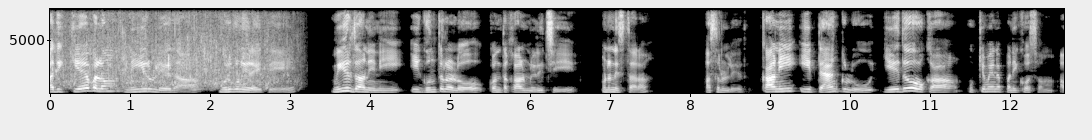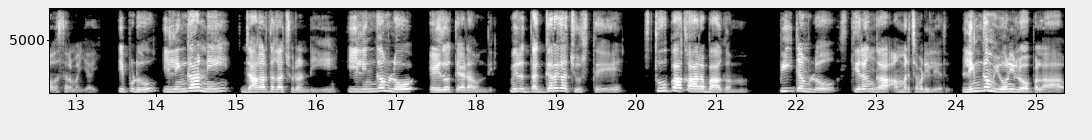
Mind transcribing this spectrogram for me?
అది కేవలం నీరు లేదా మురుగునీరైతే మీరు దానిని ఈ గుంతలలో కొంతకాలం నిలిచి ఉండనిస్తారా? అసలు లేదు. కానీ ఈ ట్యాంకులు ఏదో ఒక ముఖ్యమైన పని కోసం అవసరమయ్యాయి. ఇప్పుడు ఈ లింగాన్ని జాగ్రత్తగా చూడండి. ఈ లింగంలో ఏదో తేడా ఉంది. మీరు దగ్గరగా చూస్తే స్తూపాకార భాగం పీఠంలో స్థిరంగా అమర్చబడి లేదు. లింగం యోని లోపల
